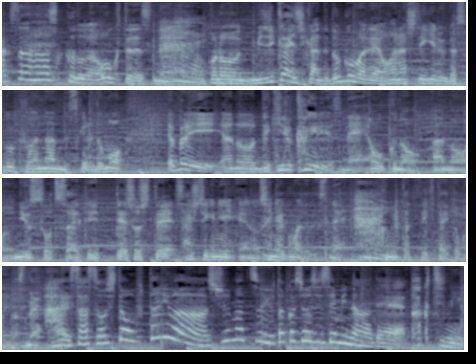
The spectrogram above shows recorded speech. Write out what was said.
たくさん話すことが多くてですね、はい、この短い時間でどこまでお話できるかすごく不安なんですけれどもやっぱりあのできる限りですね多くのあのニュースを伝えていってそして最終的にあの戦略までですね、はい、組み立てていきたいと思いますね、はい、さあそしてお二人は週末豊か商事セミナーで各地に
